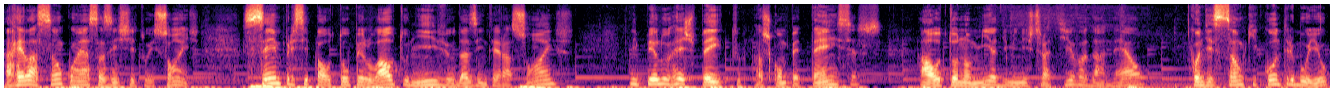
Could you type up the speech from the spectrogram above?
A relação com essas instituições sempre se pautou pelo alto nível das interações e pelo respeito às competências, à autonomia administrativa da ANEL, condição que contribuiu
